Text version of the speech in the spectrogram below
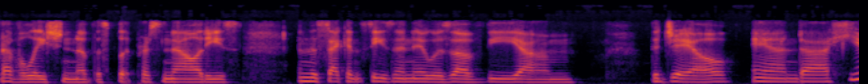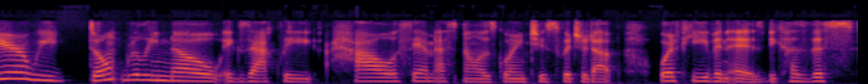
revelation of the split personalities. In the second season, it was of the um, the jail. And uh, here, we don't really know exactly how Sam Esmail is going to switch it up, or if he even is, because this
